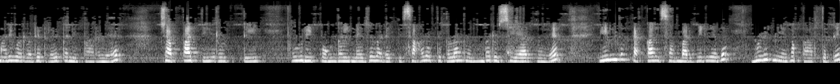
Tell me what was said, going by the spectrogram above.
மாதிரி ஒரு வாட்டி ட்ரை பண்ணி பாருங்கள் சப்பாத்தி ரொட்டி பூரி பொங்கல் மெதுவடைக்கு சாதத்துக்கெல்லாம் ரொம்ப ருசியாக இருக்குங்க. இந்த தக்காளி சாம்பார் வீடியோவை முழுமையாக பார்த்துட்டு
